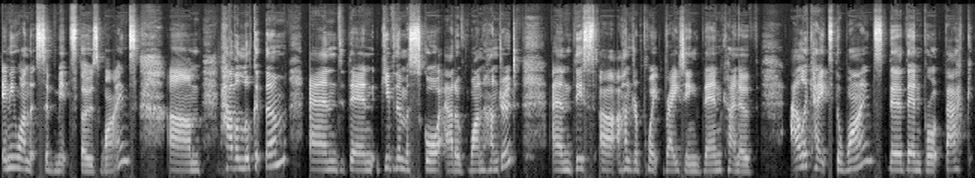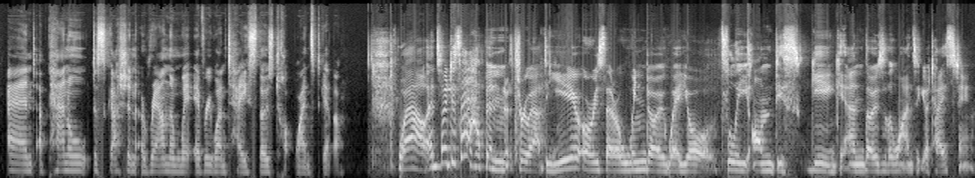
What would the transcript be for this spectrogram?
anyone that submits those wines, um, have a look at them, and then give them a score out of 100. And this uh, 100 point rating then kind of allocates the wines. They're then brought back and a panel discussion around them where everyone tastes those top wines together. Wow. And so does that happen throughout the year or is there a window where you're fully on this gig and those are the wines that you're tasting?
